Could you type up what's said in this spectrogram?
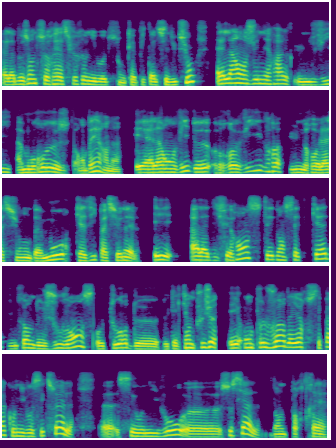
elle a besoin de se réassurer au niveau de son capital séduction. Elle a en général une vie amoureuse en berne et elle a envie de revivre une relation d'amour quasi passionnelle. Et à la différence, c'est dans cette quête d'une forme de jouvence autour de, quelqu'un de plus jeune. Et on peut le voir d'ailleurs, c'est pas qu'au niveau sexuel, euh, c'est au niveau euh, social dans le portrait.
